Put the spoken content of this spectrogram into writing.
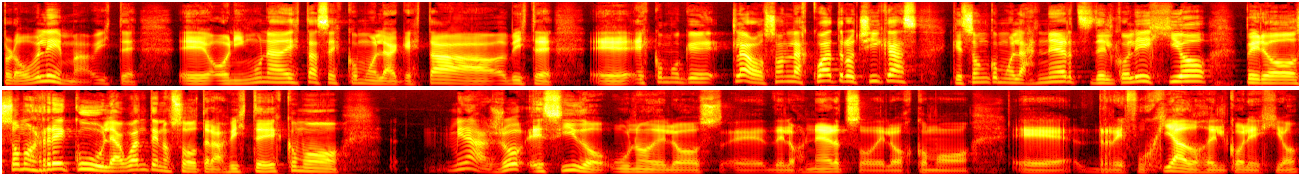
problema, ¿viste? Eh, o ninguna de estas es como la que está, ¿viste? Eh, es como que, claro, son las cuatro chicas que son como las nerds del colegio, pero somos re aguante nosotras, ¿viste? Es como... Mira, yo he sido uno de los, eh, de los nerds o de los como refugiados del colegio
